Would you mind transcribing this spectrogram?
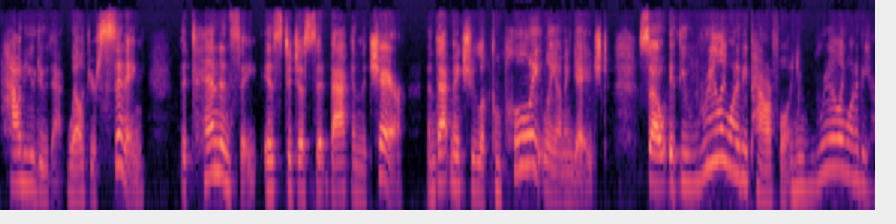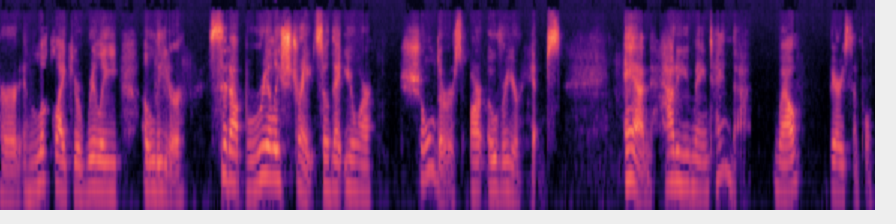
How do you do that? Well, if you're sitting, the tendency is to just sit back in the chair and that makes you look completely unengaged. So, if you really want to be powerful and you really want to be heard and look like you're really a leader, sit up really straight so that your shoulders are over your hips. And how do you maintain that? Well, very simple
